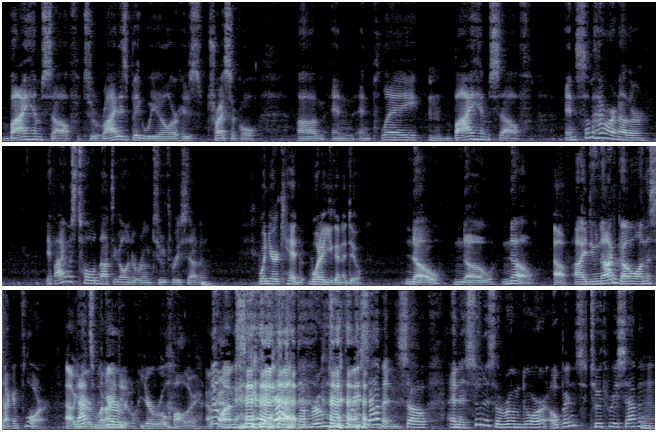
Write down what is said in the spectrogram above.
by himself to ride his big wheel or his tricycle um, and and play Mm-hmm. by himself and somehow or another if i was told not to go into room 237 When you're a kid, what are you gonna do? no no no Oh. i do not go on the second floor Oh, that's you're, what you're, i do You're a rule follower. no, Okay. I'm scared to death of room 237. So, and as soon as the room door opens, 237, Mm-hmm.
